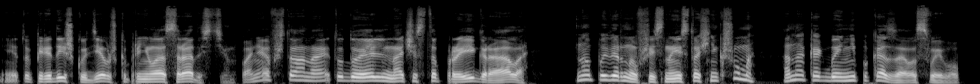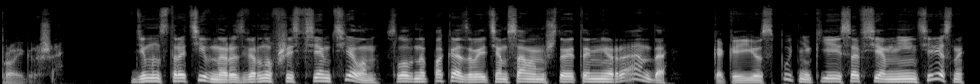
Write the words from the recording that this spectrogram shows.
И эту передышку девушка приняла с радостью, поняв, что она эту дуэль начисто проиграла, но, повернувшись на источник шума, она как бы не показала своего проигрыша. Демонстративно развернувшись всем телом, словно показывая тем самым, что это Миранда, как и ее спутник, ей совсем не интересны,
